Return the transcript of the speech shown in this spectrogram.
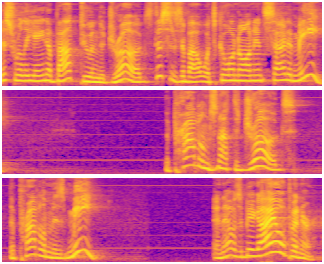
this really ain't about doing the drugs. This is about what's going on inside of me. The problem's not the drugs, the problem is me. And that was a big eye opener.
